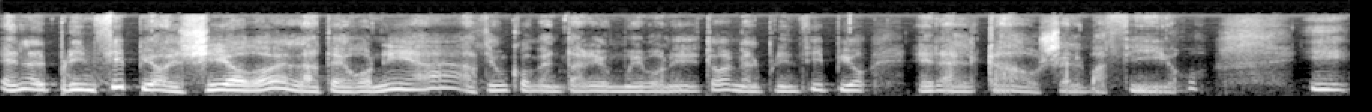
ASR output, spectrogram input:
en el principio Hesíodo, en la tegonía, hace un comentario muy bonito, en el principio era el caos, el vacío. Y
